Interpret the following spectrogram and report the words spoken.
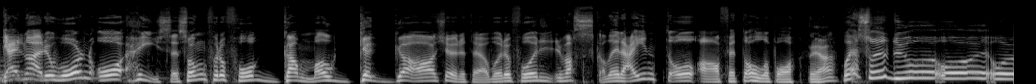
Geir, nå er det jo våren og høysesong for å få gammal gøgge av kjøretøya våre. Få vaska det reint og avfette og holde på. Ja. Og jeg så jo du og, og, og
